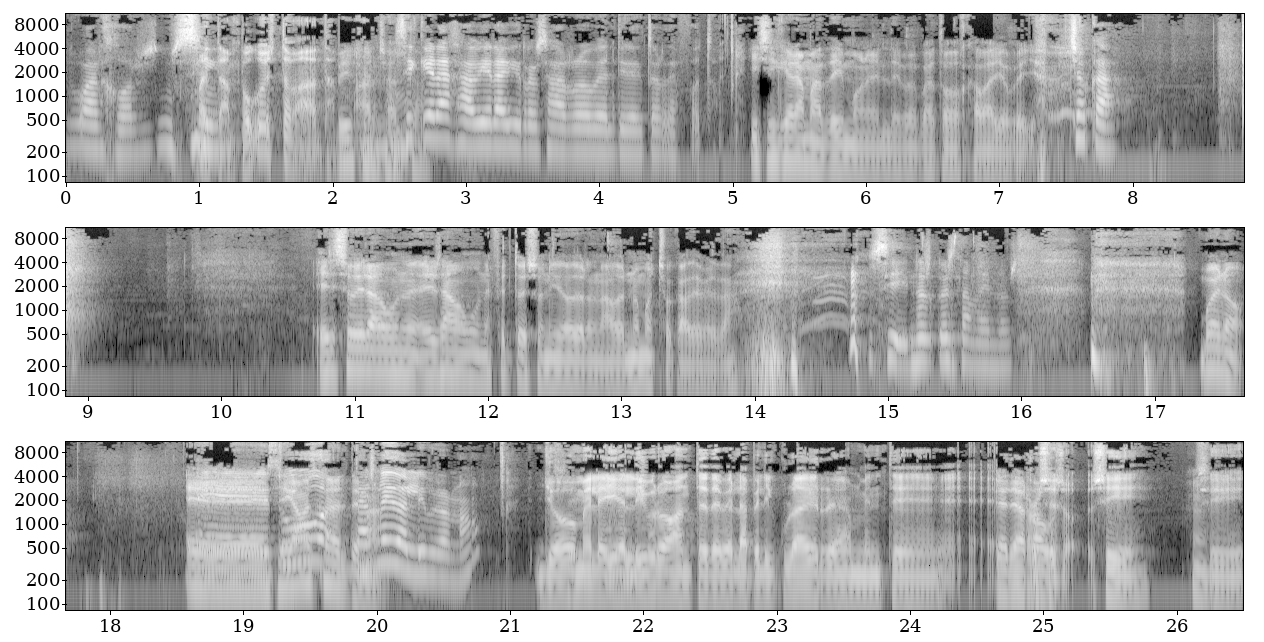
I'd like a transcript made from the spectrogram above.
Warhorse, Hombre, sí. tampoco estaba tan mal. Santa. Sí que era Javier Aguirre Sarrobe el director de foto. Y sí que era Matt Damon el de Para todos caballos bellos. Choca. Eso era un, era un efecto de sonido de ordenador, no hemos chocado de verdad. Sí, nos cuesta menos. bueno, eh, Eh, sigamos con el te tema. has leído el libro, ¿no? Yo me leí el libro antes de ver la película y realmente... De The pues eso, sí, sí,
